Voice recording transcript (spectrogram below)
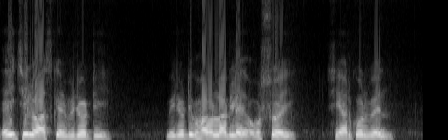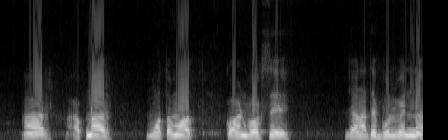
এই ছিল আজকের ভিডিওটি। ভিডিওটি ভালো লাগলে অবশ্যই শেয়ার করবেন আর আপনার মতামত কমেন্ট বক্সে জানাতে ভুলবেন না।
